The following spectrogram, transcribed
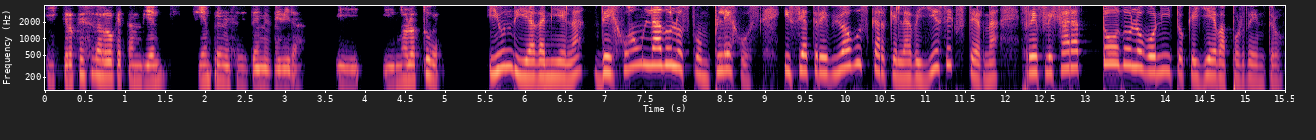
Y creo que eso es algo que también siempre necesité en mi vida y, y no lo tuve. Y un día Daniela dejó a un lado los complejos y se atrevió a buscar que la belleza externa reflejara todo lo bonito que lleva por dentro.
